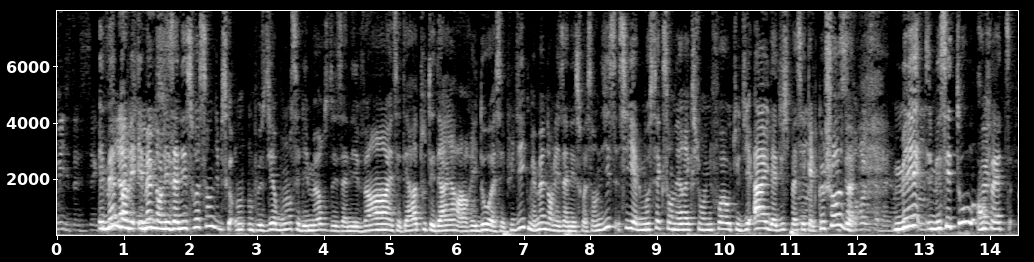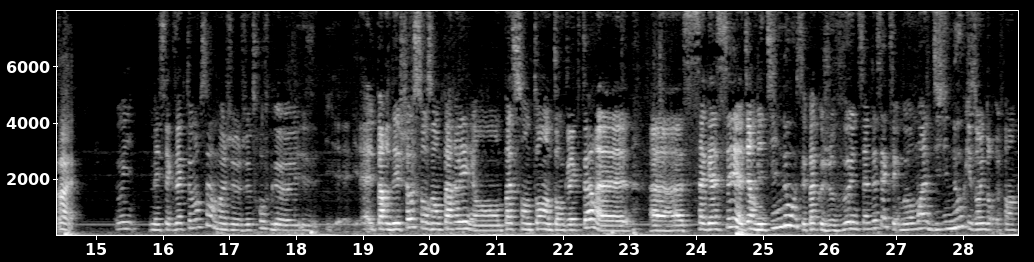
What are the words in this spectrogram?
oui, Et même dans les et même dans les années 70 parce qu'on on peut se dire bon c'est les mœurs des années 20 etc tout est derrière un rideau assez pudique mais même dans les années 70 s'il y a le mot sexe en érection une fois où tu dis ah il a dû se passer Mm. quelque chose drôle, ça, mais Mm. mais c'est tout en Ouais. fait ouais Oui, mais c'est exactement ça. Moi, je, je trouve que elle parle des choses sans en parler, en passant son temps en tant que lecteur à, à s'agacer, à dire mais dis-nous. C'est pas que je veux une scène de sexe, mais au moins dis-nous qu'ils ont une. Enfin.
